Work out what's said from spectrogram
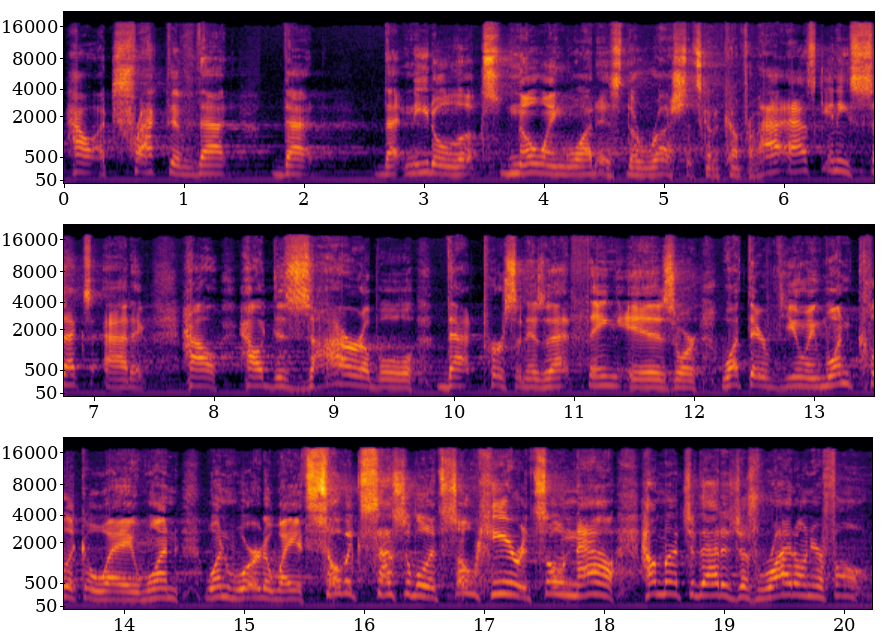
how attractive that, that, that needle looks, knowing what is the rush that's going to come from. Ask any sex addict how, how desirable that person is, that thing is, or what they're viewing. One click away, one, one word away. It's so accessible, it's so here, it's so now. How much of that is just right on your phone?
